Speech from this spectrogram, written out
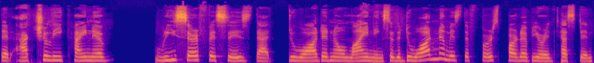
that actually kind of resurfaces that duodenal lining. So, the duodenum is the first part of your intestine.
